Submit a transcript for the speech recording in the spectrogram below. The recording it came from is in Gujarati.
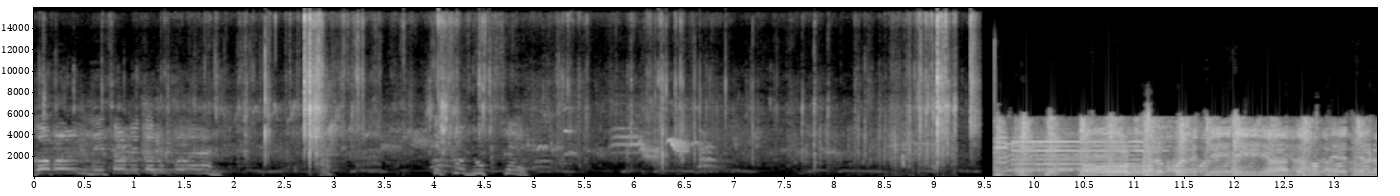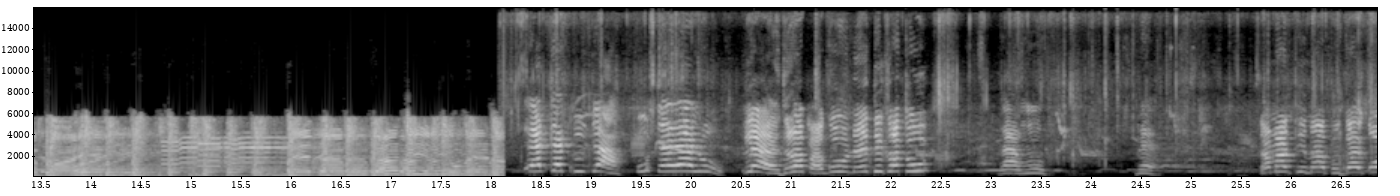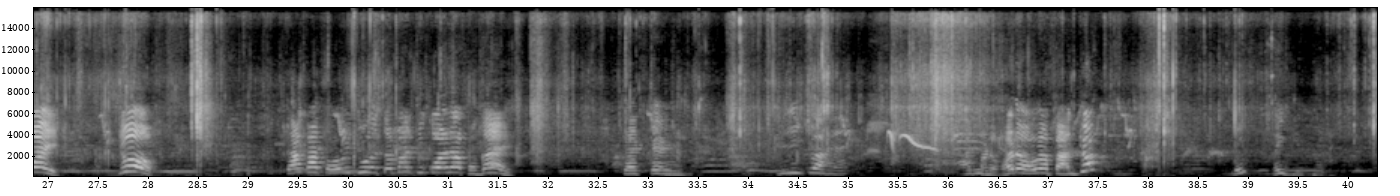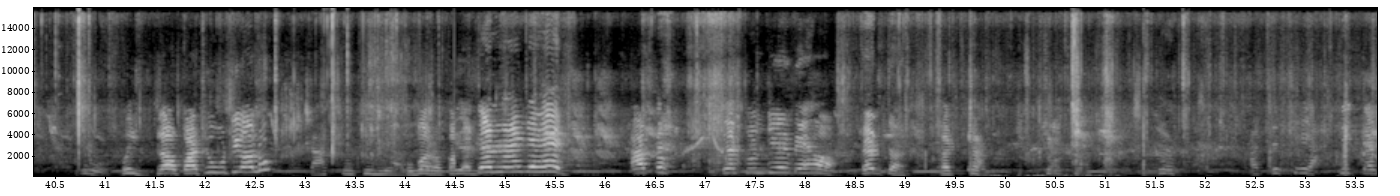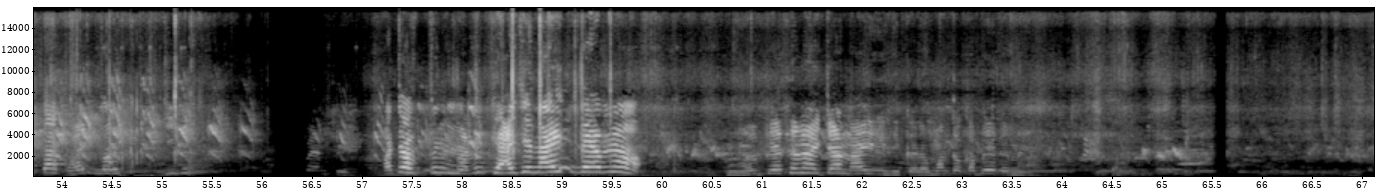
પડે નેચાને કરવું પડે ને. કેટલું દુઃખ છે. ભગાય સચ્ચે ઈ તો હે હડો હડો હવે ભાગજો ભાઈ લાવ કાઠી ઉઠી આલો કાઠી ઉઠી લે ઊભા રહો યજન ના દે આપે તે કુંડી નરું પેસે નહીં ક્યાં નહીં દીધી કરે મને તો ખબર નહીં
